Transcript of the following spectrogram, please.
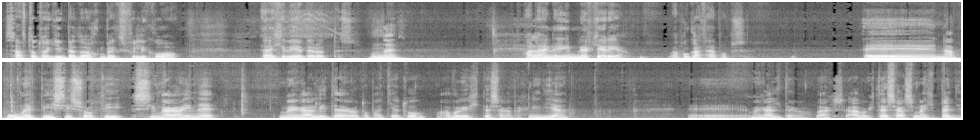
σε αυτό το γήπεδο. Έχουν παίξει φιλικό. Έχει ιδιαιτερότητες. Ναι. Αλλά είναι, είναι ευκαιρία από κάθε άποψη. Ε, να πούμε επίσης ότι σήμερα είναι μεγαλύτερο το πακέτο. Αύριο έχει τέσσερα παιχνίδια. Ε, μεγαλύτερο. Εντάξει, αύριο έχει τέσσερα, σήμερα έχει πέντε.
